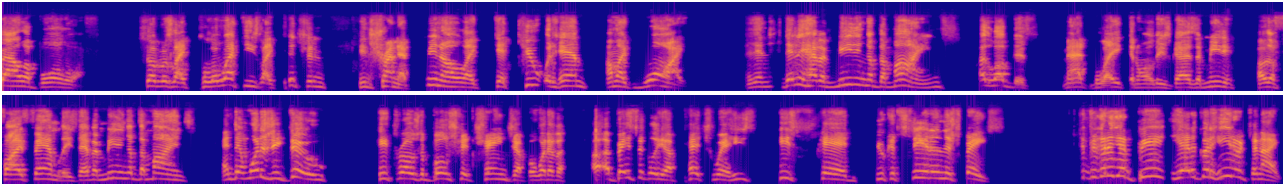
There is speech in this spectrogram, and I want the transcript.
foul a ball off. So it was like Plawecki's like pitching. He's trying to, you know, like get cute with him. I'm like, why? And then, then they have a meeting of the minds. I love this. Matt Blake and all these guys, a meeting of the five families. They have a meeting of the minds. And then what does he do? He throws a bullshit changeup or whatever. Uh, basically a pitch where he's He's scared. You could see it in his face. If you're to get beat, he had a good heater tonight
